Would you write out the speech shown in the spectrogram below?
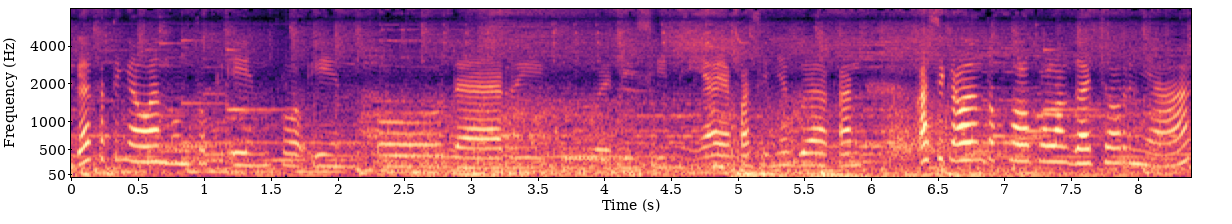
enggak mm, ketinggalan untuk info-info dari gue di sini ya. Ya pastinya gue akan kasih kalian untuk pola-pola gacornya.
